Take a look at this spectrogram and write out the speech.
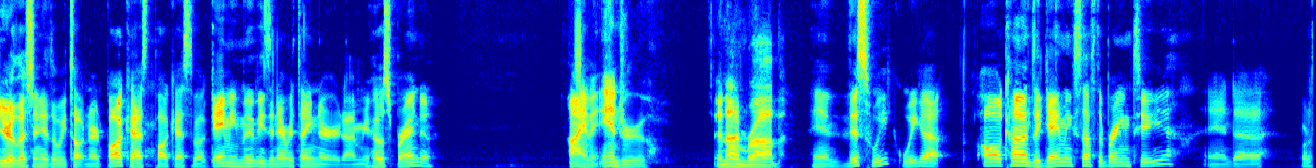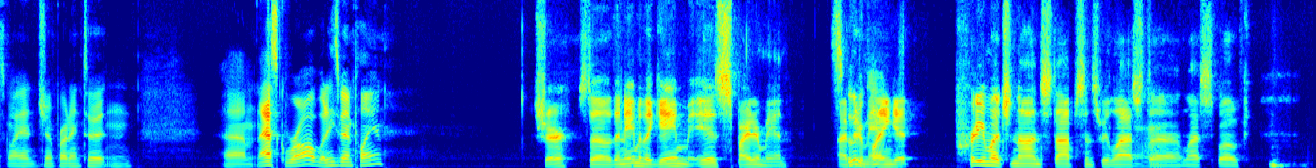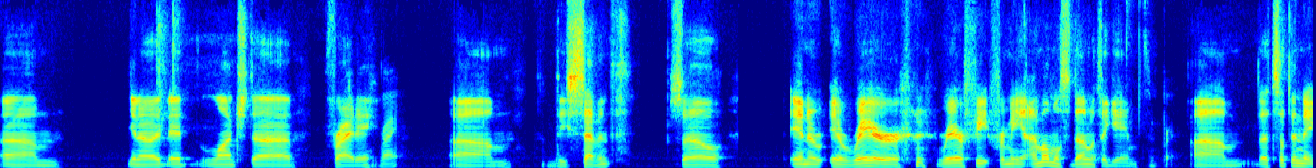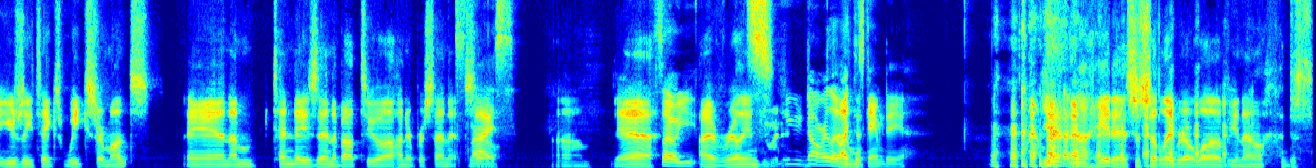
You're listening to the We Talk Nerd podcast, a podcast about gaming, movies, and everything nerd. I'm your host, Brandon. I am Andrew. And I'm Rob. And this week we got all kinds of gaming stuff to bring to you. And uh, we'll just go ahead and jump right into it and um, ask Rob what he's been playing. Sure. So the name of the game is Spider Man. I've been playing it pretty much nonstop since we last Mhm. uh, last spoke. Um, you know, it, it launched uh, Friday, Right. um, the seventh. So, in a, a rare rare feat for me, I'm almost done with the game. Um, that's something that usually takes weeks or months, and I'm ten days in, about to uh, 100% it. It's so, nice. Um, yeah, So you, I've really enjoyed it. you don't really like I'm- this game, do you? yeah, no, I hate it. It's just a labor of love, you know. I just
